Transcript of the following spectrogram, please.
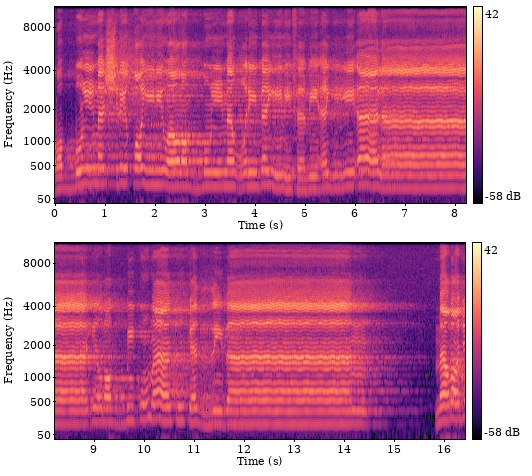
رب المشرقين ورب المغربين فبأي آلاء ربكما تكذبان؟ مرج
